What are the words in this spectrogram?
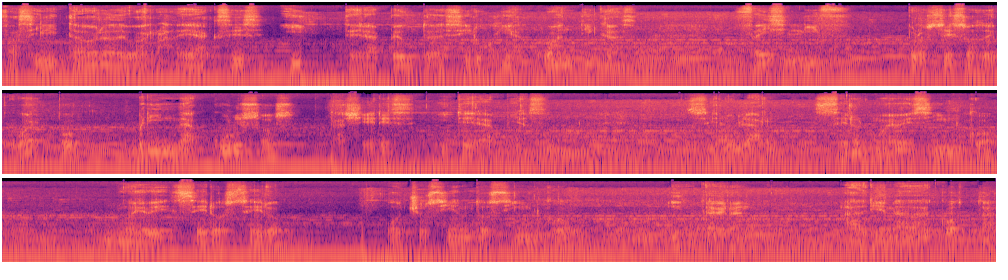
facilitadora de barras de Access y terapeuta de cirugías cuánticas, facelift, procesos de cuerpo, brinda cursos talleres y terapias. Celular 095 900 805 Instagram Adriana da Costa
